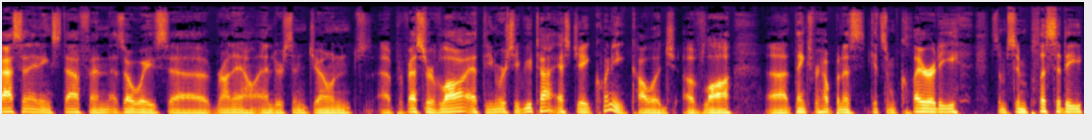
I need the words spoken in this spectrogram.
Fascinating stuff. And as always, uh, RonNell Andersen Jones, uh, professor of law at the University of Utah, S.J. Quinney College of Law. Uh, thanks for helping us get some clarity, some simplicity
